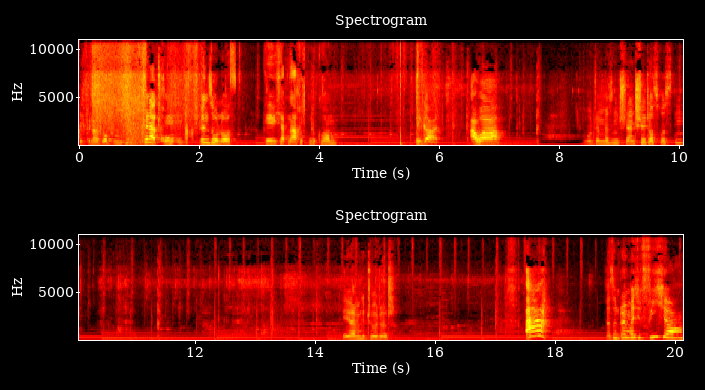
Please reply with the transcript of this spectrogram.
Ich bin, ersoffen. Ich bin ertrunken. Ich bin so lost. Okay, ich habe Nachrichten bekommen. Egal. Aua! Gut, wir müssen schnell ein Schild ausrüsten. Wir haben getötet. Ah! Da sind irgendwelche Viecher.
